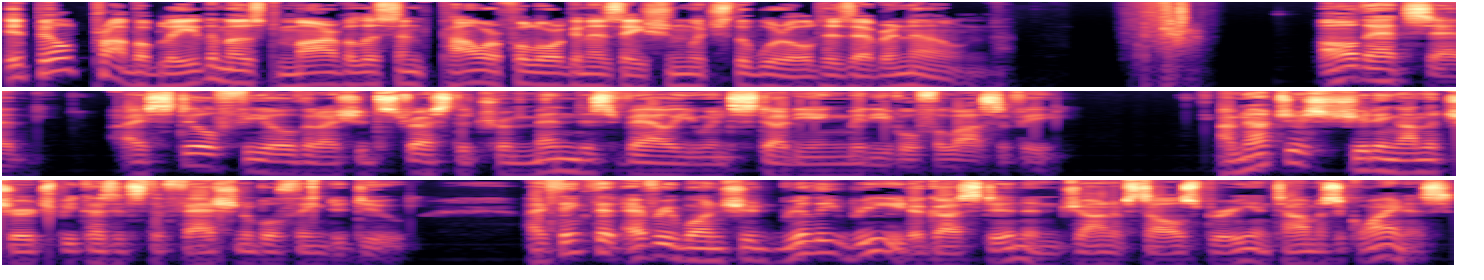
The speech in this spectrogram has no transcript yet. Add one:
It built probably the most marvelous and powerful organization which the world has ever known. All that said, I still feel that I should stress the tremendous value in studying medieval philosophy. I'm not just shitting on the church because it's the fashionable thing to do. I think that everyone should really read Augustine and John of Salisbury and Thomas Aquinas,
